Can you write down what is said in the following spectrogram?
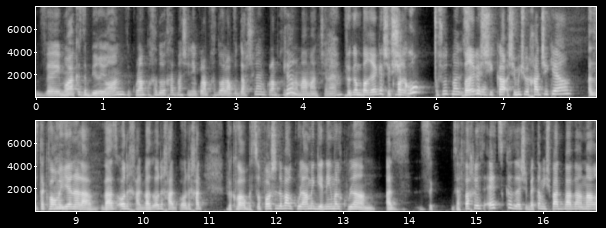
ואם הוא היה כזה בריון, וכולם פחדו אחד מהשני, כולם פחדו על העבודה שלהם, כולם פחדו כן. על המעמד שלהם. וגם ברגע שכבר... ושיקרו, פשוט מה- ברגע שיקרו. ששיקר, שמישהו אחד שיקר, אז אתה כבר מגן עליו, ואז עוד אחד, ואז עוד אחד, ועוד אחד, וכבר בסופו של דבר כולם מגנים על כולם. אז זה, זה הפך להיות עץ כזה, שבית המשפט בא ואמר,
